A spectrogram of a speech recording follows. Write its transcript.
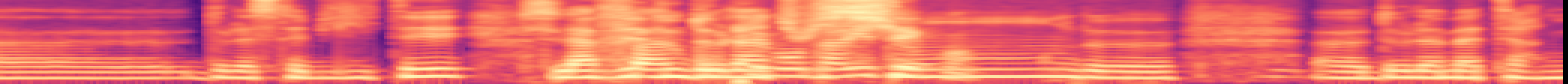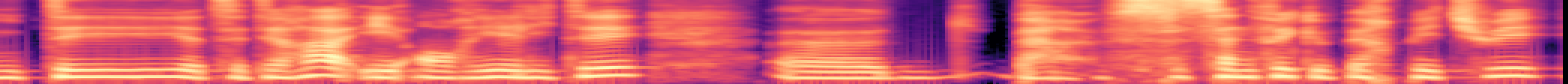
euh, de la stabilité, la femme de quoi. l'intuition, de, euh, de la maternité, etc. Et en réalité, euh, ben, ça, ça ne fait que perpétuer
